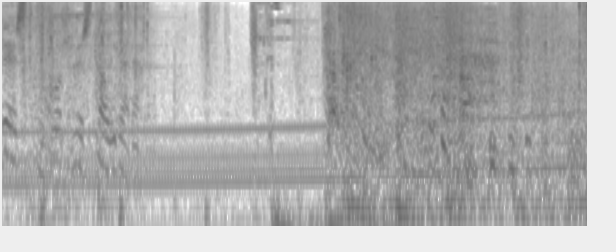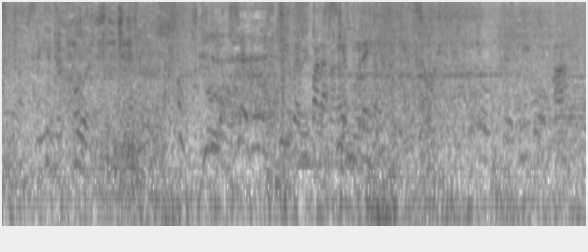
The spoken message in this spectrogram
Esto os restaurará. Así fuerte. Se viven para siempre. Objetivo A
